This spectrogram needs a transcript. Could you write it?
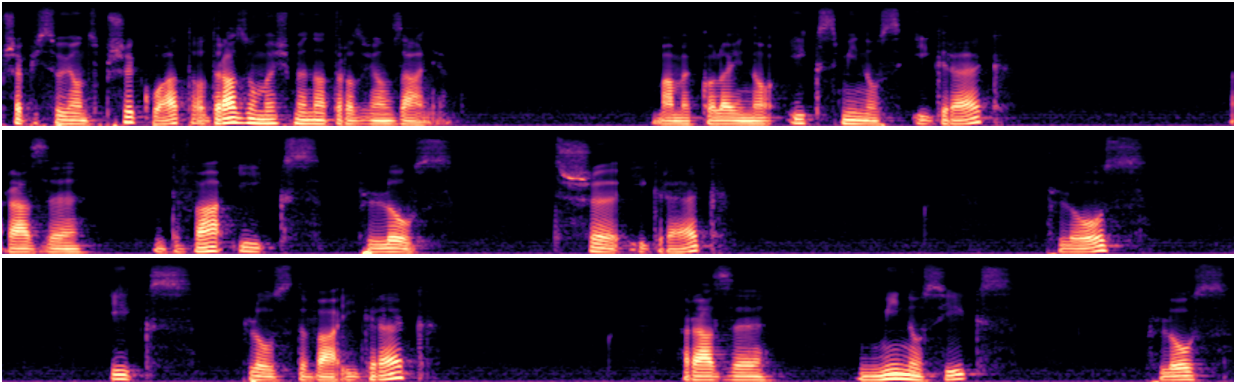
przepisując przykład, od razu myślmy nad rozwiązaniem. Mamy kolejno x minus y razy 2x plus 3y plus x plus 2y razy minus x plus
